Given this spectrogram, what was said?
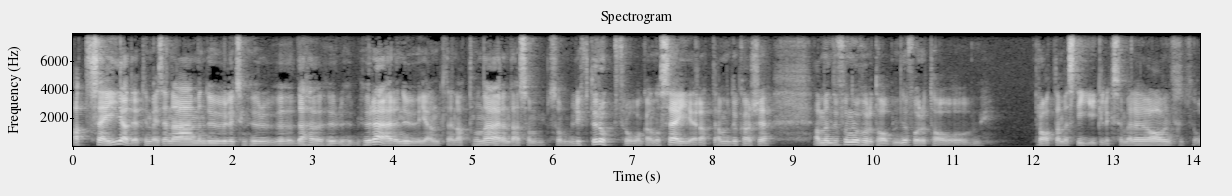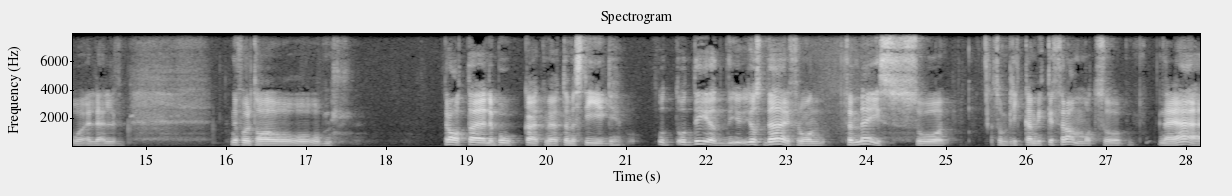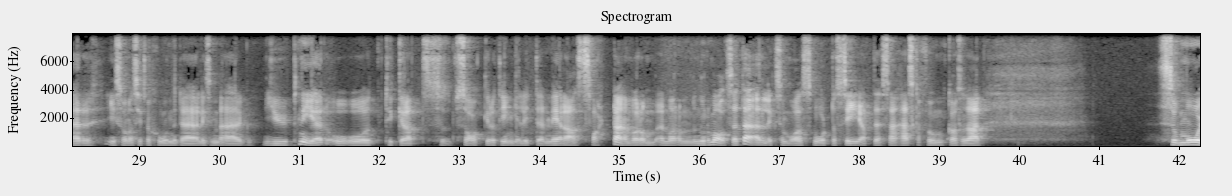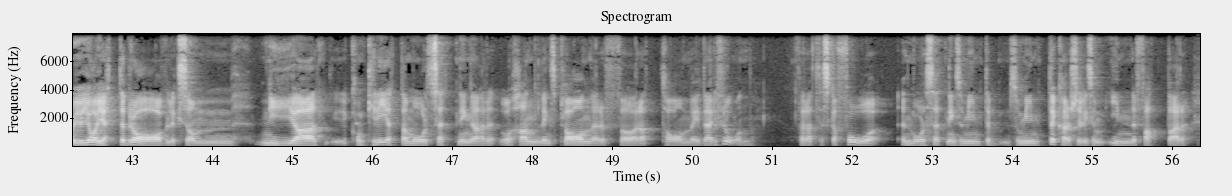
Att säga det till mig, nej men du liksom hur, det här, hur, hur är det nu egentligen? Att hon är den där som, som lyfter upp frågan och säger att ja men du kanske Ja men du får, nu får du ta, nu får du ta och prata med Stig liksom. Eller, ja, eller, eller nu får du ta och, och, och, prata eller boka ett möte med Stig. Och, och det, just därifrån, för mig så som blickar mycket framåt så när jag är i sådana situationer där jag liksom är djupt ner och, och, tycker att saker och ting är lite mera svarta än vad de, än vad de normalt sett är liksom och har svårt att se att det så här ska funka och sådär så mår ju jag jättebra av liksom nya konkreta målsättningar och handlingsplaner för att ta mig därifrån. För att jag ska få en målsättning som inte, som inte kanske liksom innefattar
